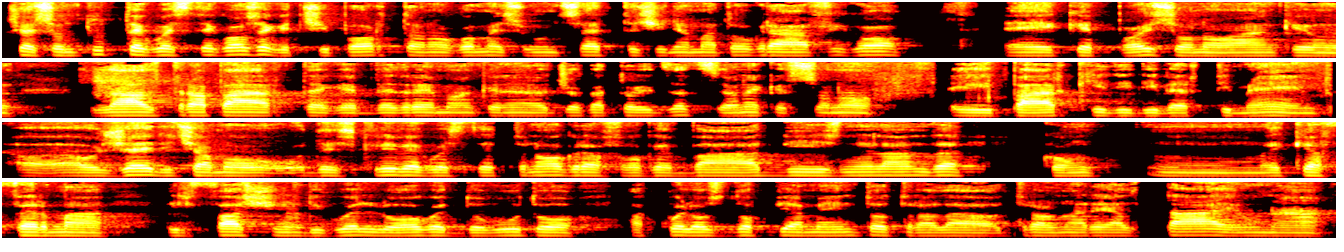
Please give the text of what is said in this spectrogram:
cioè sono tutte queste cose che ci portano come su un set cinematografico e che poi sono anche l'altra parte che vedremo anche nella giocattolizzazione che sono i parchi di divertimento. Auger diciamo, descrive questo etnografo che va a Disneyland con, um, e che afferma il fascino di quel luogo è dovuto a quello sdoppiamento tra, la, tra una realtà e una,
